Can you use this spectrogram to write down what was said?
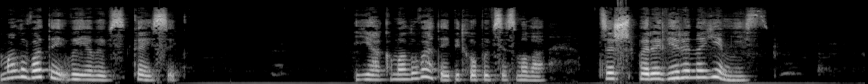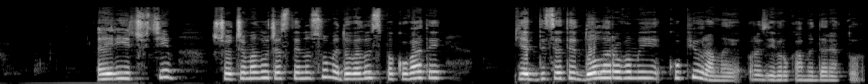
Малуватий виявився кейсик. Як малуватий, підхопився смола. Це ж перевірена ємність. Річ в тім, що чималу частину суми довелось спакувати 50-доларовими купюрами, розвів руками директор.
